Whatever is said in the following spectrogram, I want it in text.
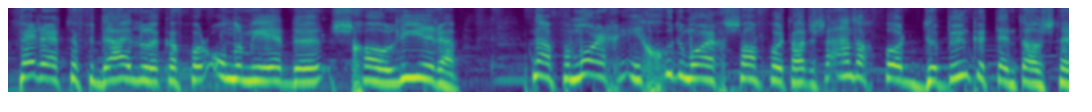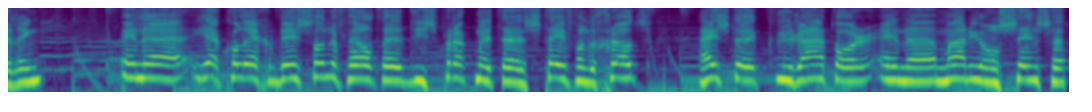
verder te verduidelijken... voor onder meer de scholieren. Nou, vanmorgen in Goedemorgen Zandvoort hadden ze aandacht voor de bunker tentoonstelling. En ja, collega Ben Sonneveld die sprak met eh, Stefan de Groot. Hij is de curator en Marion Sense.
